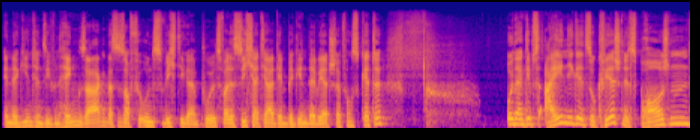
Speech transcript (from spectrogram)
energieintensiven hängen, sagen, das ist auch für uns wichtiger Impuls, weil es sichert ja den Beginn der Wertschöpfungskette. Und dann gibt's einige so Querschnittsbranchen,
